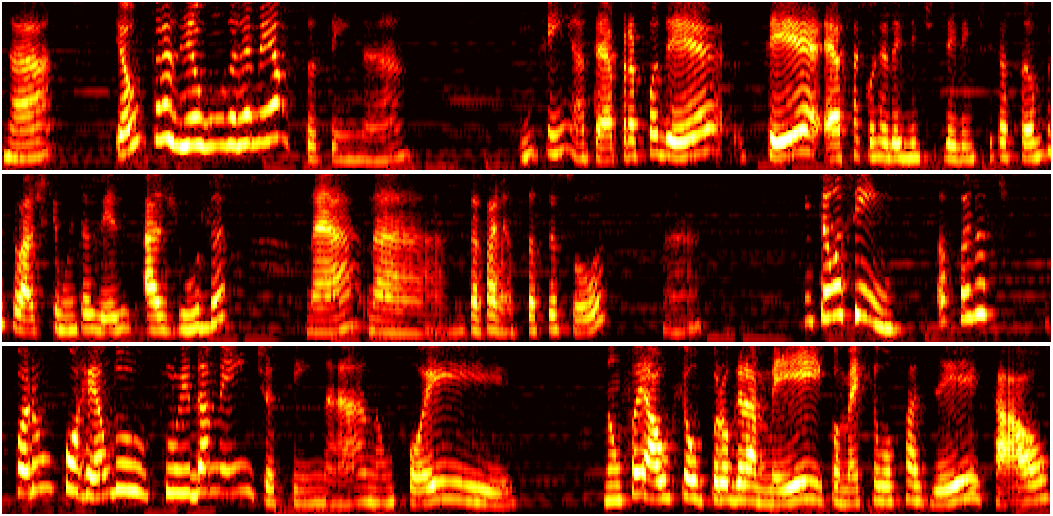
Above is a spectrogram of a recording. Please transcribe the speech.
né? Eu trazia alguns elementos, assim, né? Enfim, até para poder ter essa coisa da identificação, porque eu acho que muitas vezes ajuda, né, na, no tratamento das pessoas, né? Então, assim, as coisas foram correndo fluidamente, assim, né? Não foi não foi algo que eu programei, como é que eu vou fazer e tal,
